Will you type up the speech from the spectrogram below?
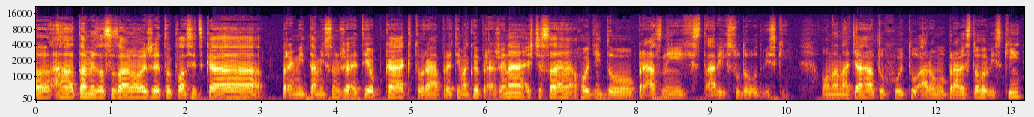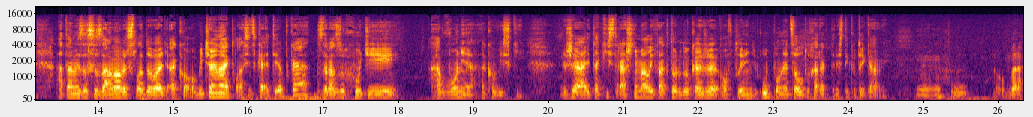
A tam je zase zaujímavé, že je to klasická premita, myslím, že etiopka, ktorá predtým ako je pražená, ešte sa hodí do prázdnych starých sudovod whisky. Ona naťahá tú chuť, tú arómu práve z toho whisky a tam je zase zaujímavé sledovať, ako obyčajná klasická etiopka zrazu chutí a vonia ako whisky. Že aj taký strašne malý faktor dokáže ovplyvniť úplne celú tú charakteristiku tej kávy. Fú, Dobré.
